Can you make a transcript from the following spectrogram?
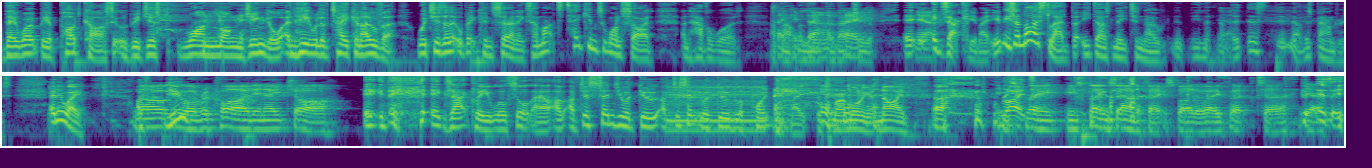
there won't be a podcast. It would be just one long jingle, and he will have taken over, which is a little bit concerning. So I might have to take him to one side and have a word Take about the length of that jingle. Yeah. Exactly, mate. He's a nice lad, but he does need to know. You know Yeah. There's you know, there's boundaries. Anyway, No, you- you are required in HR. it, it- exactly. We'll sort that out. I've just sent you a Go- I've just sent you a Google appointment, mate, for tomorrow morning at nine. Uh, He's right? Playing, he's playing sound effects, by the way, but uh, yeah. Is he?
